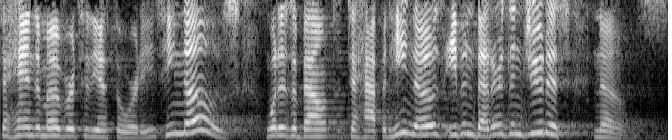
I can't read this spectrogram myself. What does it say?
to hand him over to the authorities. He knows what is about to happen. He knows even better than Judas knows.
